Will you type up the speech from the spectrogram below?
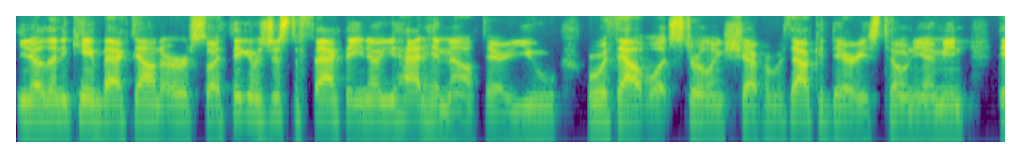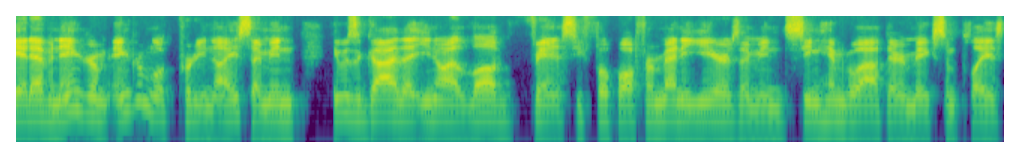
you know, then he came back down to earth. So I think it was just the fact that you know you had him out there. You were without what Sterling Shepard, without Kadarius Toney. I mean, they had Evan Engram. Engram looked pretty nice. I mean, he was a guy that, you know, I loved fantasy football for many years. I mean, seeing him go out there and make some plays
